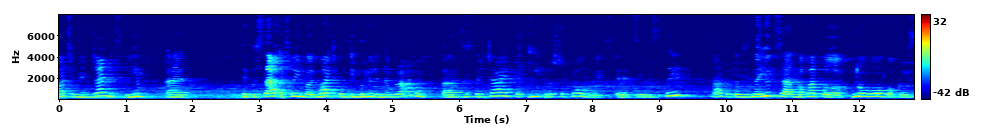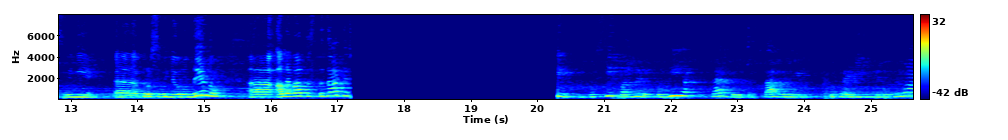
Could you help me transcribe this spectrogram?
Бачимо, як Женя своїм е, дідусем, своїм батьком і двоюрідним братом е, зустрічаються і розшифровують е, ці листи. Тобто дізнаються багато нового про свої про свою родину. Але варто сказати, що у всіх важливих подіях теж були представлені українці. Зокрема,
